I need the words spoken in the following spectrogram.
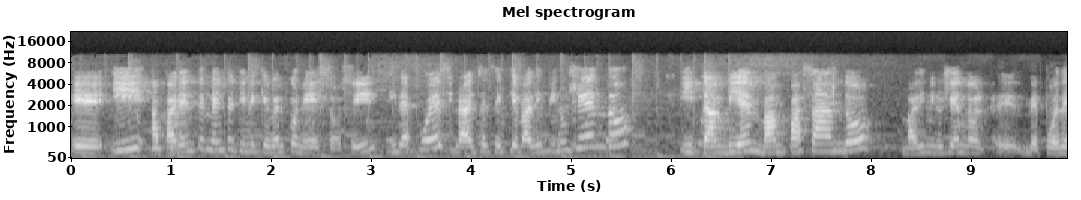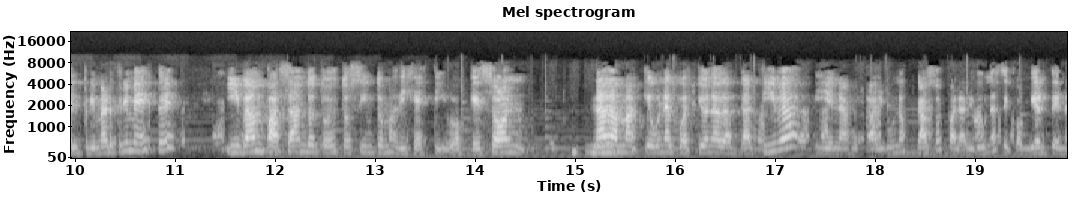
Eh, y aparentemente tiene que ver con eso, ¿sí? Y después la HCG va disminuyendo y también van pasando, va disminuyendo eh, después del primer trimestre y van pasando todos estos síntomas digestivos, que son nada más que una cuestión adaptativa y en algunos casos para algunas se convierte en,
